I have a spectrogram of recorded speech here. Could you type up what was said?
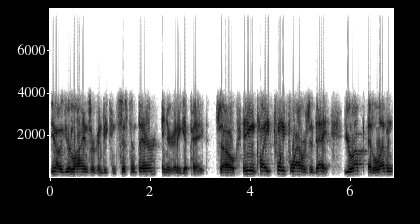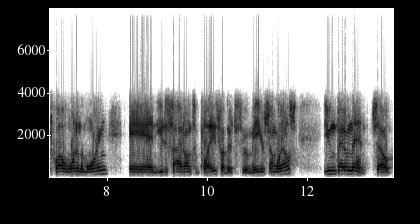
You know your lines are going to be consistent there, and you're going to get paid. So and you can play 24 hours a day. You're up at 11, 12, 1 in the morning, and you decide on some plays, whether it's through me or somewhere else. You can bet them then. So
